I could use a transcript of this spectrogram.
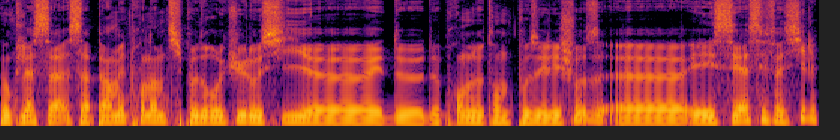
Donc là, ça, permet de prendre un petit peu de recul aussi euh, et de, prendre le temps de poser les choses. Euh, et c'est assez facile.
